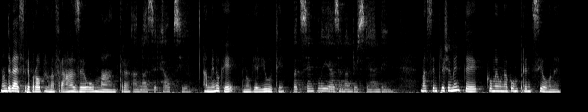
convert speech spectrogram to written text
Non deve essere proprio una frase o un mantra, unless it helps you, a meno che non vi aiuti, but simply as an understanding, ma semplicemente come una comprensione,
